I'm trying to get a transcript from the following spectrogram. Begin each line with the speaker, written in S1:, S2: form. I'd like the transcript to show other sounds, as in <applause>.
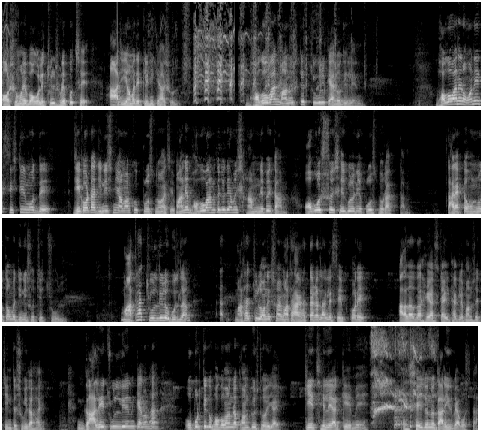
S1: অসময়ে বগলের চুল ঝরে পড়ছে, আজই আমাদের ক্লিনিকে আসুন। ভগবান মানুষকে চুল কেন দিলেন? ভগবানের অনেক সৃষ্টির মধ্যে যে কটা জিনিস নিয়ে আমার খুব প্রশ্ন আছে। মানে ভগবানকে যদি আমি সামনে পেতাম, অবশ্যই সেইগুলো নিয়ে প্রশ্ন রাখতাম। তার একটা অন্যতম জিনিস হচ্ছে চুল। মাথার চুল দিল বুঝলাম, মাথার চুল অনেক সময় মাথায় আঘাত টাঘাত লাগলে সেভ করে, আলাদা আলাদা হেয়ার স্টাইল থাকলে মানুষের চিনতে সুবিধা হয়। গালে চুল দিলেন কেননা ওপর থেকে ভগবানরা কনফিউজড হয়ে যায়, কে ছেলে আর কে মেয়ে। সেই জন্য দাড়ির ব্যবস্থা।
